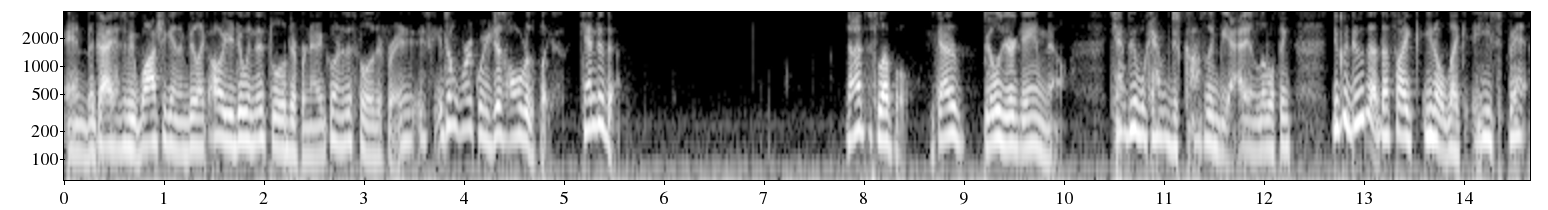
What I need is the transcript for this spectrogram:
and the guy has to be watching it and be like, "Oh, you're doing this a little different now. You're going to this a little different." It, it, it don't work where you're just all over the place. You can't do that. Not at this level. You got to build your game now. Can't people can't just constantly be adding little things? You could do that. That's like you know, like he spent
